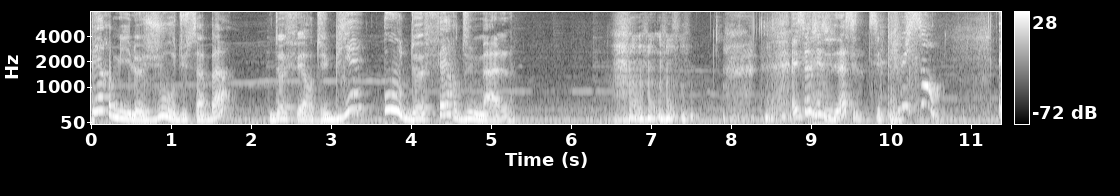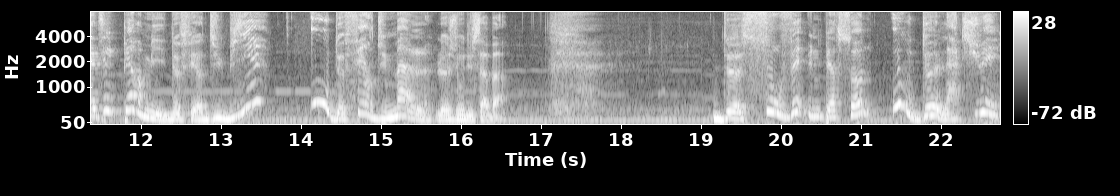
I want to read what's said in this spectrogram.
permis le jour du sabbat de faire du bien ou de faire du mal? Et ce que Jésus dit là, c'est c'est puissant. Est-il permis de faire du bien ou de faire du mal le jour du sabbat? De sauver une personne ou de la tuer?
